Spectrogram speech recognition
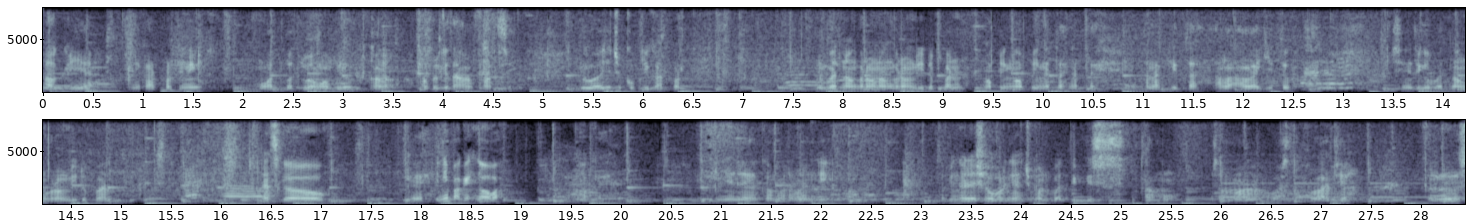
Oke iya. Ini carport ini muat buat dua mobil. Kalau mobil kita Alphard sih dua aja cukup di carport. Ini buat nongkrong-nongkrong di depan ngopi-ngopi ngeteh-ngeteh anak kita ala-ala gitu sini juga buat nongkrong di depan. Let's go. Oke ini pakai nggak apa? Oke. Ini ada kamar mandi. Tapi nggak ada showernya cuma buat pipis tamu sama wastafel aja. Terus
